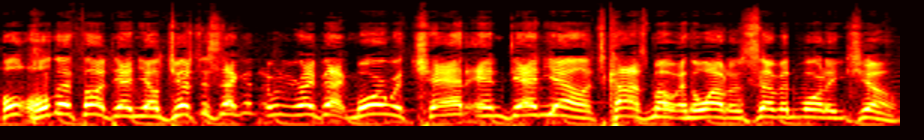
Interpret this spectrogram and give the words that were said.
hold, hold that thought, Danielle. Just a second. We'll be right back. More with Chad and Danielle. It's Cosmo and the Wild 7 Morning Show.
